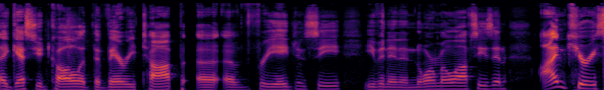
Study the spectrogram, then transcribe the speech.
I guess you'd call at the very top uh, of free agency, even in a normal offseason. I'm curious.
